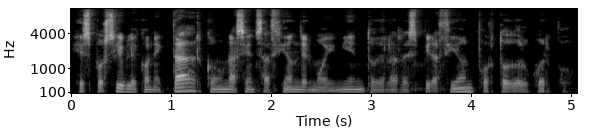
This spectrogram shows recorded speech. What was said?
es posible conectar con una sensación del movimiento de la respiración por todo el cuerpo,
